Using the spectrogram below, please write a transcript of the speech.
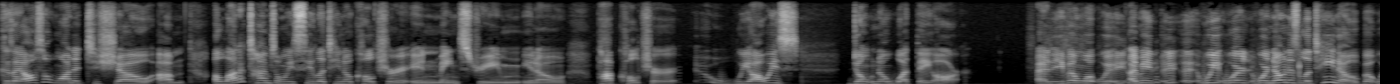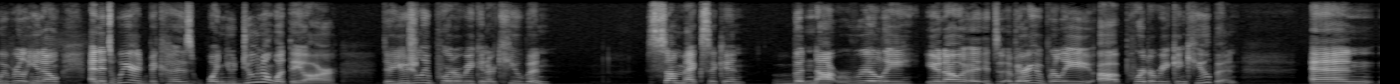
Because I also wanted to show um, a lot of times when we see Latino culture in mainstream, you know, pop culture, we always don't know what they are. And even what we i mean we we're, we're known as latino but we really you know and it's weird because when you do know what they are they're usually puerto rican or cuban some mexican but not really you know it's a very really uh, puerto rican cuban. And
